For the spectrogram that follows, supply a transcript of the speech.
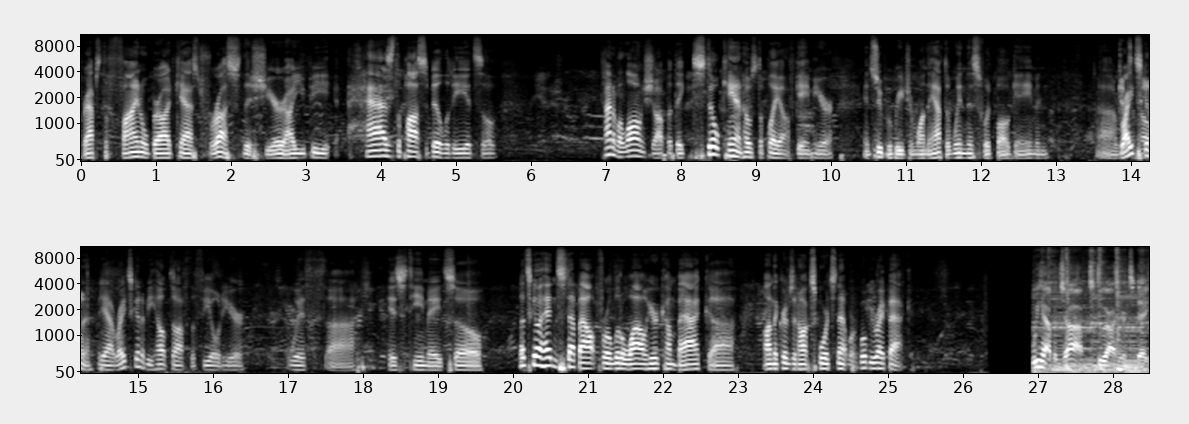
Perhaps the final broadcast for us this year. IUP has the possibility. It's a kind of a long shot, but they still can host a playoff game here in Super Region 1. They have to win this football game and uh, Wright's going to yeah, Wright's going to be helped off the field here with uh, his teammates. So let's go ahead and step out for a little while here, come back uh, on the Crimson Hawk Sports Network. We'll be right back. We have a job to do out here today.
